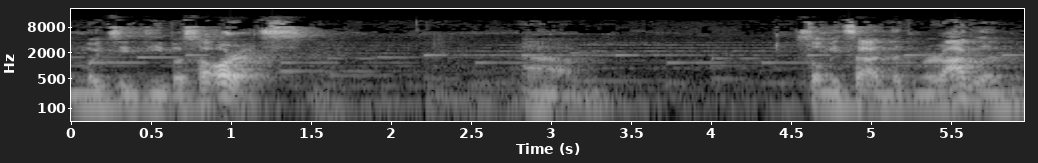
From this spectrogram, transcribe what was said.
Moitzi Dibas Haaretz. Um, so mitzad the meraglim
